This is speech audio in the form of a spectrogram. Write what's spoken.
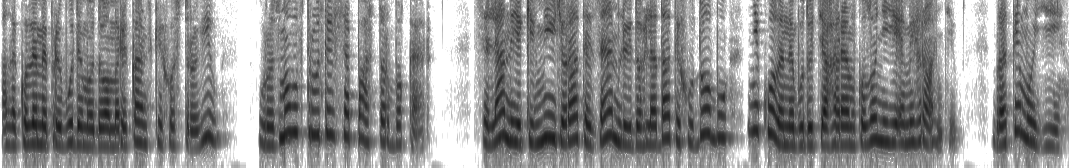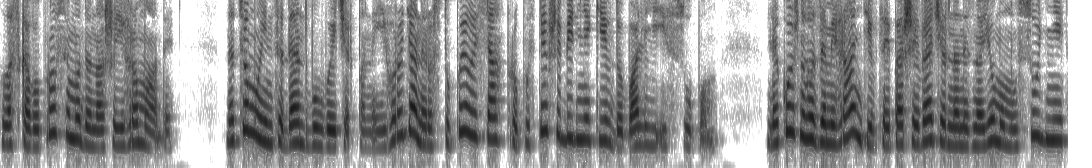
Але коли ми прибудемо до американських островів, у розмову втрутився пастор Бокер. Селяни, які вміють орати землю і доглядати худобу, ніколи не будуть тягарем колонії емігрантів. Брати мої, ласкаво просимо до нашої громади. На цьому інцидент був вичерпаний, і городяни розступилися, пропустивши бідняків до балії із супом. Для кожного з емігрантів цей перший вечір на незнайомому судні,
